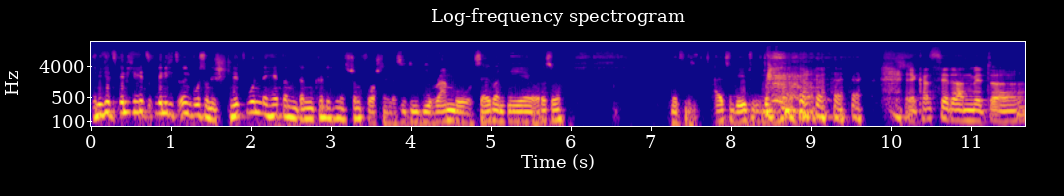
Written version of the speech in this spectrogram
Wenn ich jetzt, wenn ich jetzt, wenn ich jetzt irgendwo so eine Schnittwunde hätte, dann, dann könnte ich mir das schon vorstellen, dass ich die wie Rambo selber nähe oder so. Jetzt nicht allzu wehtun. ja, kannst du ja dann mit, äh,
